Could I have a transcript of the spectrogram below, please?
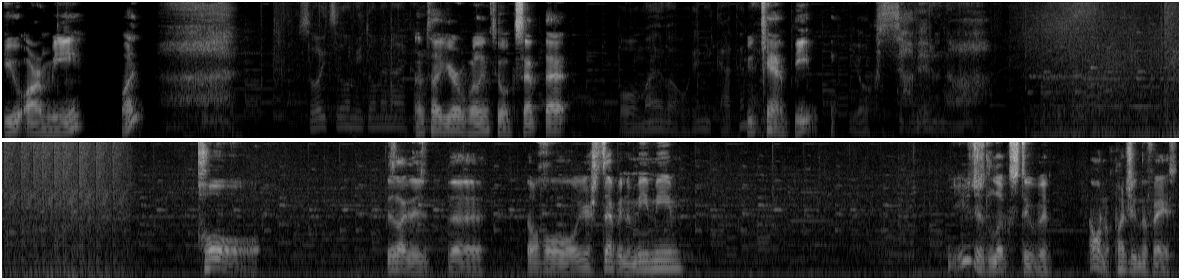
You are me? What? Until you're willing to accept that, you can't beat me. Oh. This is like the, the the whole you're stepping to me meme. You just look stupid. I want to punch you in the face.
